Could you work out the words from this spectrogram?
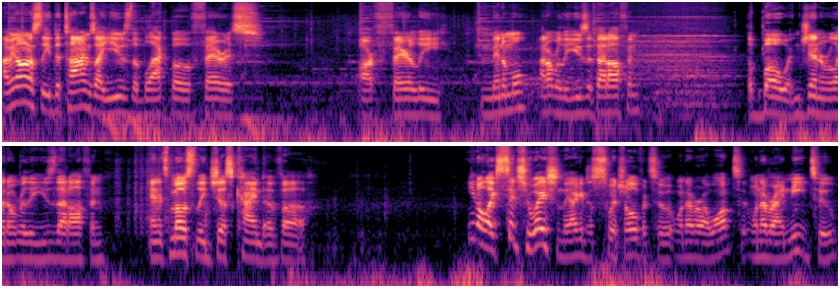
I mean, honestly, the times I use the Black Bow of Pharis are fairly minimal. I don't really use it that often. The bow in general, I don't really use that often. And it's mostly just kind of, uh, you know, like situationally, I can just switch over to it whenever I want to, whenever I need to.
